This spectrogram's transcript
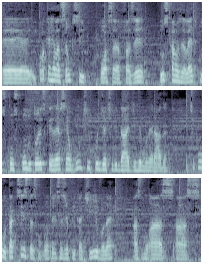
É, e qual que é a relação que se possa fazer dos carros elétricos com os condutores que exercem algum tipo de atividade remunerada? Tipo taxistas, motoristas de aplicativo, né? As, as, as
